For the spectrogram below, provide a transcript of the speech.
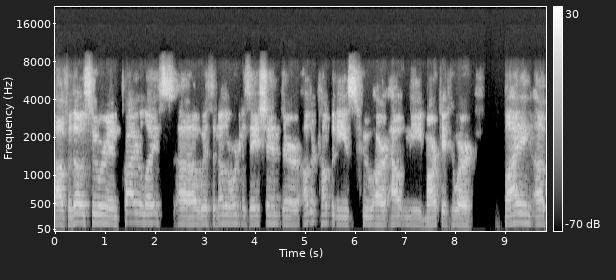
uh, for those who are in prior lives uh, with another organization, there are other companies who are out in the market who are buying up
